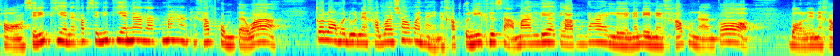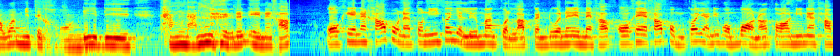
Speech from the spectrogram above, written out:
ของเซนิเทียนะครับ เซนิเทียน่ารักมากนะครับ ผมแต่ว่า ก็ลองมาดูนะครับว่าชอบอันไหนนะครับ ตัวนี้คือสามารถเลือกรับได้เลยนั่นเองนะครับคุณนะก็บอกเลยนะครับว่ามีแต่ของดีๆ ทั้งนั้นเลยนั่นเองนะครับ โอเคนะครับผมนะตัวนี้ก็อย่าลืมมากดรับกันด้วยนั่นเองนะครับโอเคครับผมก็อย่างที่ผมบอกเนาะตอนนี้นะครับ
